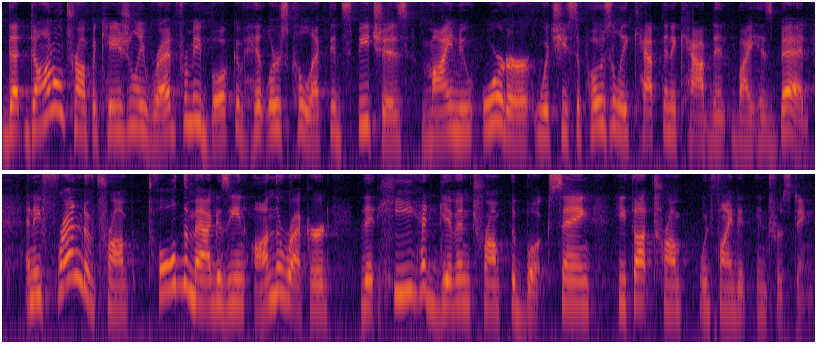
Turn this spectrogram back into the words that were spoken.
that Donald Trump occasionally read from a book of Hitler's collected speeches, My New Order, which he supposedly kept in a cabinet by his bed. And a friend of Trump told the magazine on the record that he had given Trump the book, saying he thought Trump would find it interesting.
